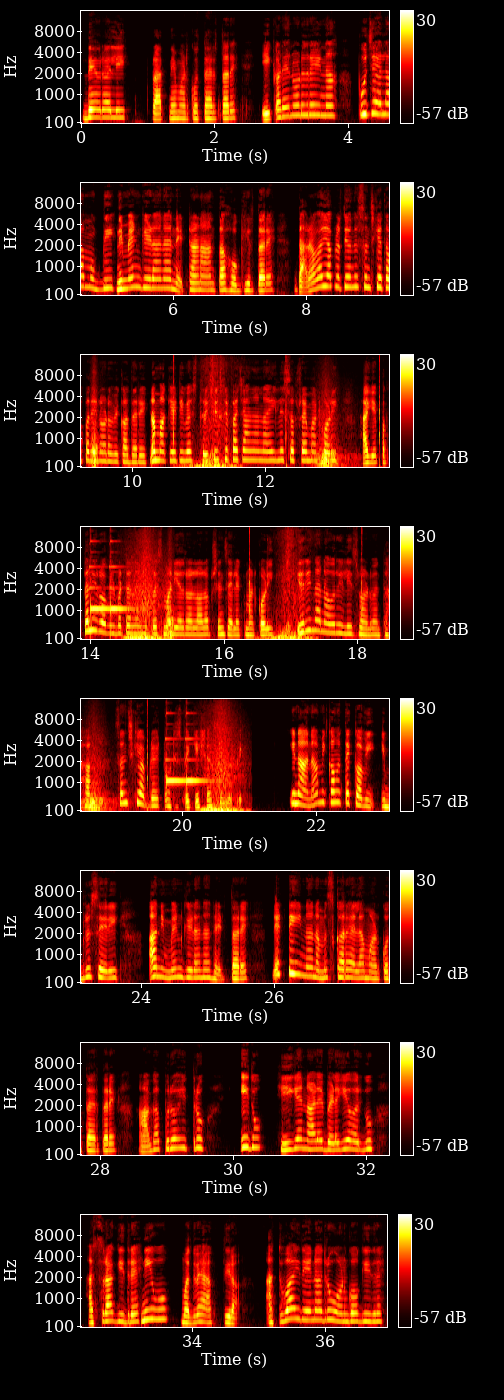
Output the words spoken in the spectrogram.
ದೇವರಲ್ಲಿ ಪ್ರಾರ್ಥನೆ ಮಾಡ್ಕೋತಾ ಇರ್ತಾರೆ. ಈ ಕಡೆ ನೋಡಿದ್ರೆ ಇನ್ನ ಪೂಜೆ ಎಲ್ಲ ಮುಗ್ದಿ ನಿಮ್ಮೆಣ್ ಗಿಡನ ನೆಟ್ಟಣ ಅಂತ ಹೋಗಿರ್ತಾರೆ. ಧಾರಾವಾಹಿಯ ಪ್ರತಿಯೊಂದು ಸಂಚಿಕೆ ತಪ್ಪದೆ ನೋಡಬೇಕಾದರೆ ನಮ್ಮ K T V S three sixty five ಚಾನಲ್ನ ಈಗಲೇ ಸಬ್ಸ್ಕ್ರೈಬ್ ಮಾಡ್ಕೊಳ್ಳಿ. ಹಾಗೆ ಪಕ್ಕದಲ್ಲಿರೋ ಬಿಲ್ ಬಟನ್ ಅನ್ನು ಪ್ರೆಸ್ ಮಾಡಿ, ಅದರಲ್ಲಿ ಆಲ್ ಆಪ್ಷನ್ ಸೆಲೆಕ್ಟ್ ಮಾಡ್ಕೊಳ್ಳಿ. ಇದರಿಂದ ನಾವು ರಿಲೀಸ್ ಮಾಡುವಂತಹ ಸಂಚಿಕೆ ಅಪ್ಡೇಟ್ ನೋಟಿಫಿಕೇಶನ್ ಸಿಗುತ್ತೆ. ಇನ್ನು ಅನಾಮಿಕಾ ಮತ್ತೆ ಕವಿ ಇಬ್ರು ಸೇರಿ ಆ ನಿಮ್ಮೆಣ್ ಗಿಡನ ನೆಡ್ತಾರೆ. ನೆಟ್ಟಿ ಇನ್ನ ನಮಸ್ಕಾರ ಎಲ್ಲ ಮಾಡ್ಕೋತಾ ಇರ್ತಾರೆ. ಆಗ ಪುರೋಹಿತರು, ಇದು ಹೀಗೆ ನಾಳೆ ಬೆಳಗ್ಗೆವರೆಗೂ ಹಸ್ರಾಗಿದ್ರೆ ನೀವು ಮದುವೆ ಆಗ್ತೀರಾ? ಅಥವಾ ಇದೇನಾದರೂ ಒಣಗೋಗಿದ್ರೆ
